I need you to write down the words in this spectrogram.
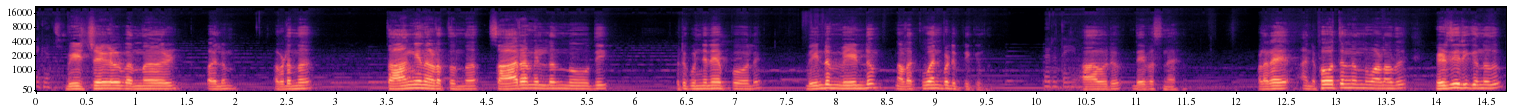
വീഴ്ചകൾ വീഴ്ചകൾ വന്നാലും അവിടുന്ന് താങ്ങി നടത്തുന്ന സാരമില്ലെന്നൂതി ഒരു കുഞ്ഞിനെ പോലെ വീണ്ടും വീണ്ടും നടക്കുവാൻ പഠിപ്പിക്കുന്നു. ആ ഒരു ദൈവസ്നേഹം. വളരെ അനുഭവത്തിൽ നിന്നുമാണ് അത് എഴുതിയിരിക്കുന്നതും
